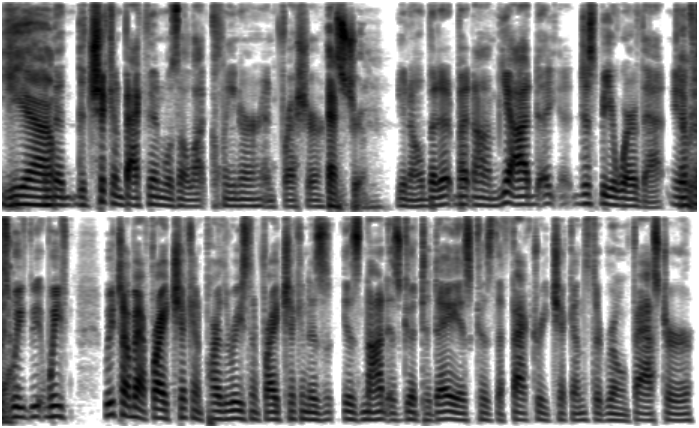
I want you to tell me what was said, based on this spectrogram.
yeah, And the, the chicken back then was a lot cleaner and fresher, that's true. you know. But it, but um, yeah, I'd, uh, just be aware of that, you know, Oh, because yeah. we we we've we talk about fried chicken. Part of the reason fried chicken is is not as good today is because the factory chickens they're grown faster,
